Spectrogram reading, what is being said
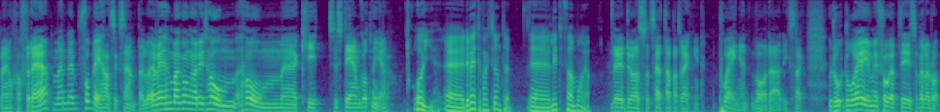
människa för det. Men det får bli hans exempel. Jag vet hur många gånger har ditt Home, home Kit-system gått ner? Oj, eh, det vet jag faktiskt inte. Eh, lite för många. Det, du har så att säga tappat räkningen. Poängen var där exakt. Och då, då är ju min fråga till Isabella då.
